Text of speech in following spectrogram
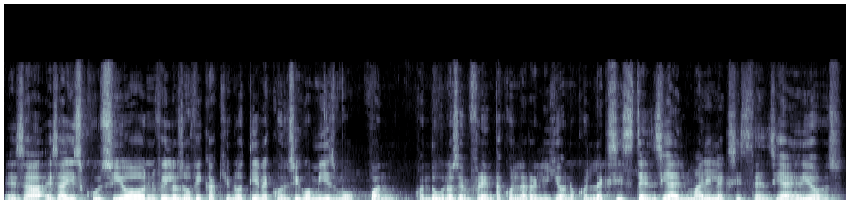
esa, esa discusión filosófica que uno tiene consigo mismo cuan- cuando, uno se enfrenta con la religión o con la existencia del mal y la existencia de Dios.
